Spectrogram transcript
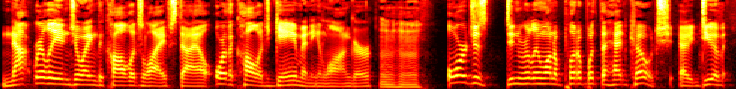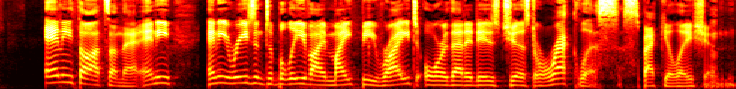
Not really enjoying the college lifestyle or the college game any longer, or just didn't really want to put up with the head coach. Uh, do you have any thoughts on that? Any any reason to believe I might be right, or that it is just reckless speculation?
